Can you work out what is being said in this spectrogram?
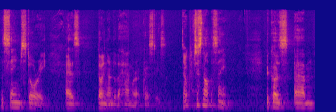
the same story as going under the hammer at Christie's. Okay. Just not the same. Because um,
